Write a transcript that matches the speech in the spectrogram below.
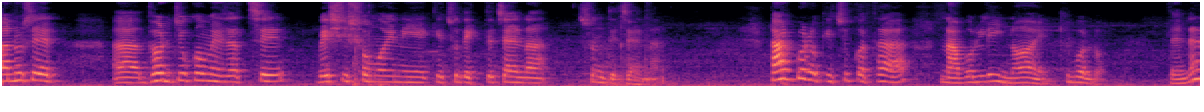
মানুষের ধৈর্য কমে যাচ্ছে, বেশি সময় নিয়ে কিছু দেখতে চায় না, শুনতে চায় না। তারপরও কিছু কথা না বললেই নয়, কি বলো? তাই না?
